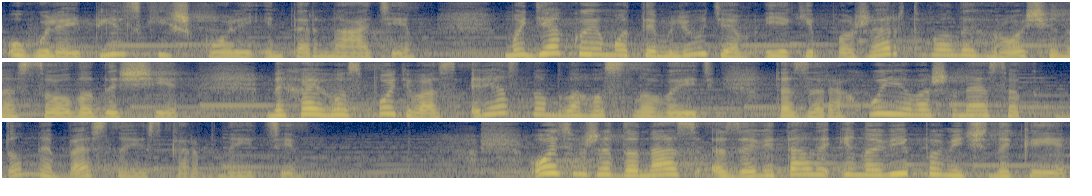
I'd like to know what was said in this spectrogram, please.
у Гуляйпільській школі-інтернаті. Ми дякуємо тим людям, які пожертвували гроші на солодощі. Нехай Господь вас рясно благословить та зарахує ваш внесок до небесної скарбниці. Ось вже до нас завітали і нові помічники.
